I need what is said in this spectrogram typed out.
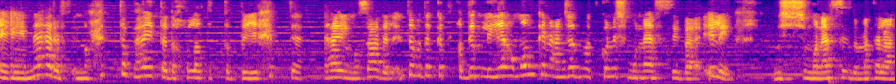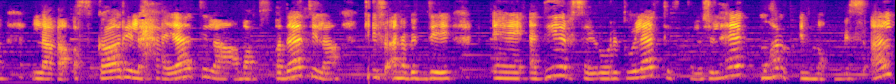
نعرف إنه حتى بهاي التدخلات الطبية حتى هاي المساعدة اللي أنت بدك تقدم لي إياها ممكن عن جد ما تكونش مناسبة إلي. مش مناسبة مثلا لأفكاري لحياتي لمعتقداتي لكيف أنا بدي أدير سيرورة ولادتي في ثلج هيك. مهم إنه نسأل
